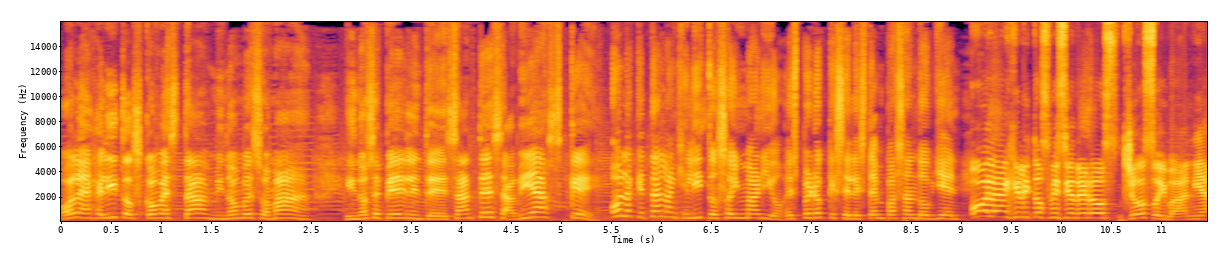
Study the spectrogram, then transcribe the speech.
Hola angelitos, ¿cómo están? Mi nombre es Omar y no se pierde lo interesante, ¿sabías qué? Hola, ¿qué tal angelitos? Soy Mario, espero que se le estén pasando bien. Hola angelitos misioneros, yo soy Vania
